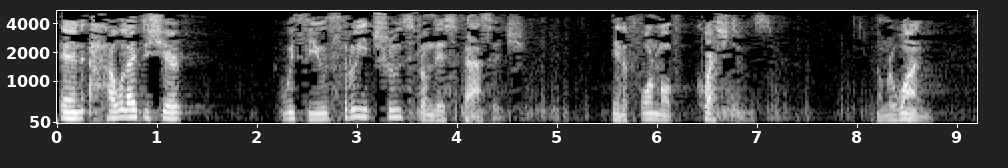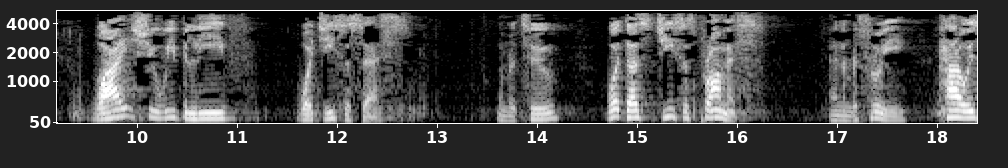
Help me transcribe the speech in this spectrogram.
And I would like to share with you three truths from this passage in the form of questions. Number one, why should we believe what Jesus says? Number two, what does Jesus promise? And number three, how is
